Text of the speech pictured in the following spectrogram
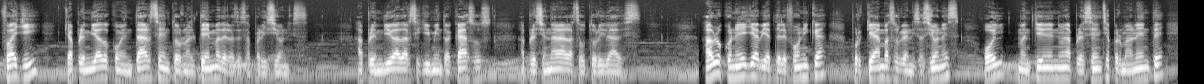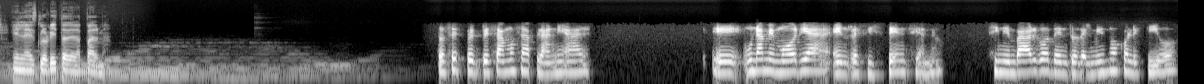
Fue allí que aprendió a documentarse en torno al tema de las desapariciones. Aprendió a dar seguimiento a casos, a presionar a las autoridades. Hablo con ella vía telefónica porque ambas organizaciones hoy mantienen una presencia permanente en la Esglorieta de La Palma. Entonces pues, empezamos a planear eh, una memoria en resistencia, ¿no? Sin embargo, dentro del mismo colectivo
